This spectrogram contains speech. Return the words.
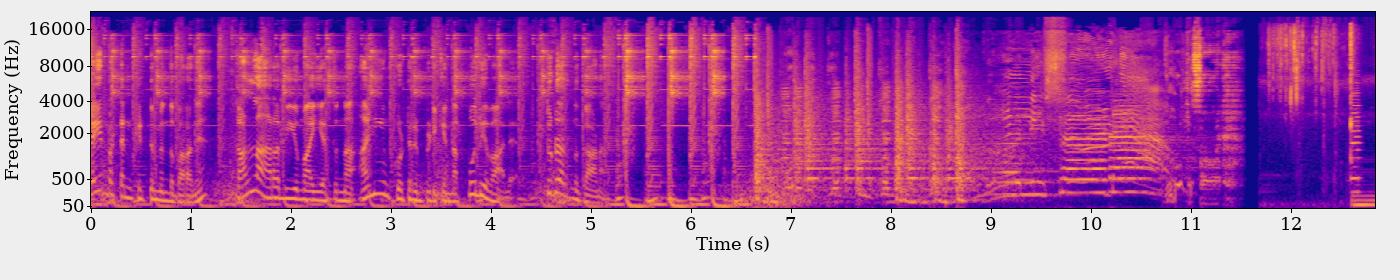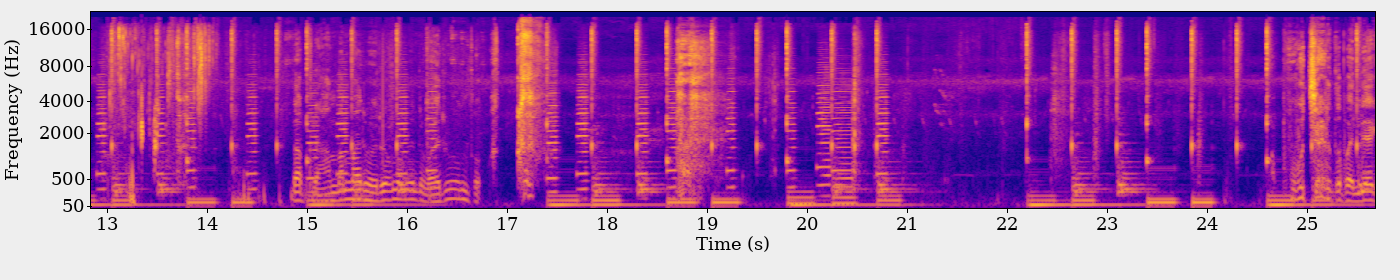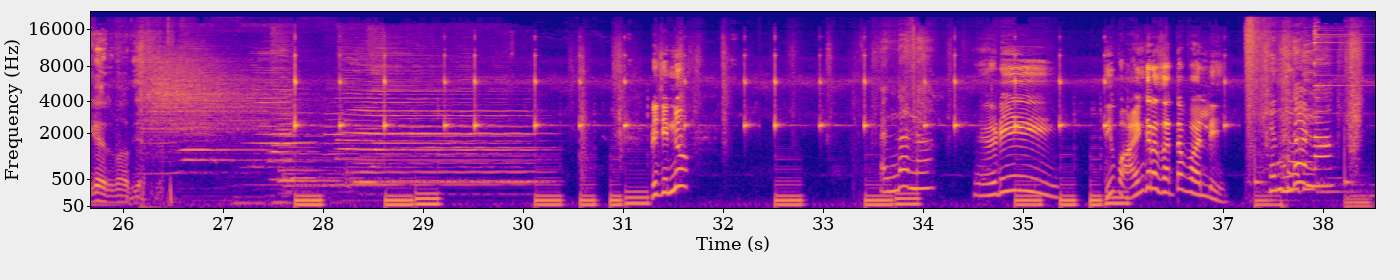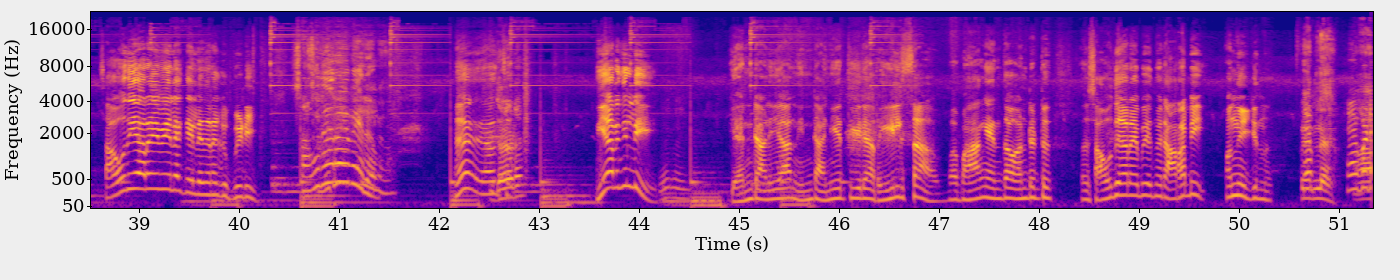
Play button കിട്ടുമെന്ന് പറഞ്ഞ് കള്ള അറബിയുമായി എത്തുന്ന അനിയും കുട്ടനും പിടിക്കുന്ന പുലിവാൽ തുടർന്നു കാണാം. പൂച്ചെടുത്ത് എന്നിട്ട് വരുമെന്ന് തോ പൂച്ചയെടുത്ത് പല്ലിയൊക്കെ ആയിരുന്നു മതിയായിരുന്നു ചിന്നു. എന്താണ്? എടി നീ ഭയങ്കര സെറ്റപ്പ് അല്ലേ? എന്താണ് സൗദി അറേബ്യയിലൊക്കെ അല്ലേ നിനക്ക് പിടി? സൗദി അറേബ്യയിലോ. നീ അറിഞ്ഞില്ലേ? എന്റെ അളിയ നിന്റെ അനിയത്തീര റീൽസാ മാങ്ങ എന്തോ കണ്ടിട്ട് സൗദി അറേബ്യയിൽ നിന്ന് ഒരു അറബി വന്നിരിക്കുന്നു പിന്നെ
